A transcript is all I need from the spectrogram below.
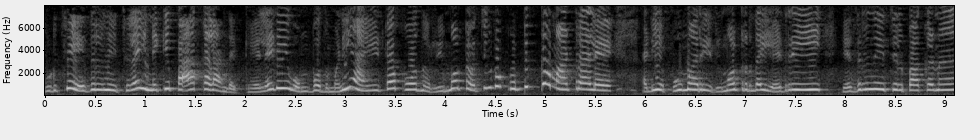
பிடிச்ச எதிர் நீச்சல இன்னைக்கு பார்க்கலாம். அந்த கெளடி ஒன்பது மணி ஆயிட்டா போதும். ரிமோட் வச்சு கொடுக்க மாட்டாளே. அடியே பூமாரி ரிமோட் இருந்தா எதிரி எதிர் நீச்சல் பார்க்கணும்.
